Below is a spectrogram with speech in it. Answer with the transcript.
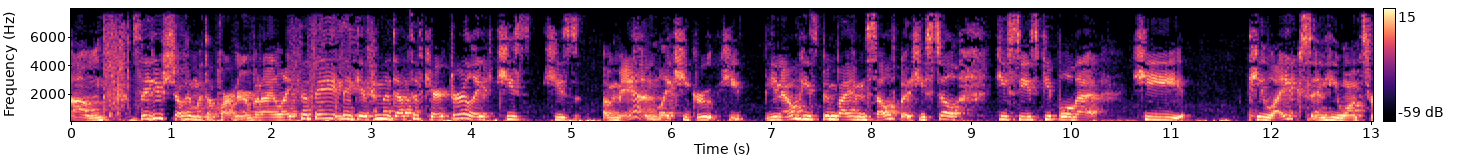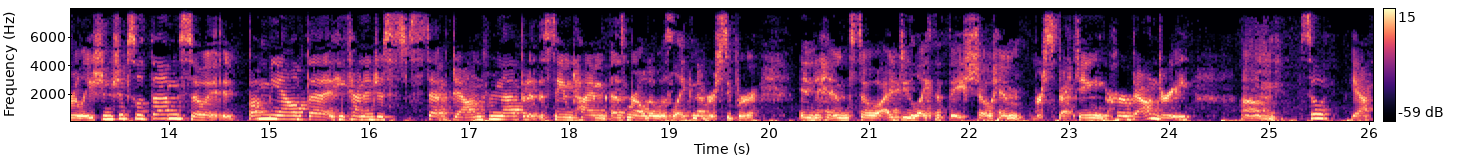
Um, so they do show him with a partner, but I like that they they give him a depth of character. Like he's he's a man. Like he grew he you know he's been by himself, but he still he sees people that he he likes and he wants relationships with them. So it, it bummed me out that he kind of just stepped down from that. But at the same time, Esmeralda was like never super into him. So I do like that they show him respecting her boundary. Um, so yeah,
